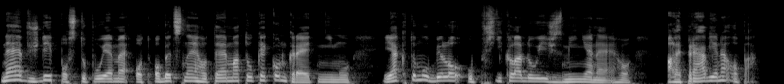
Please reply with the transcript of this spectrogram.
Ne vždy postupujeme od obecného tématu ke konkrétnímu, jak tomu bylo u příkladu již zmíněného, ale právě naopak.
